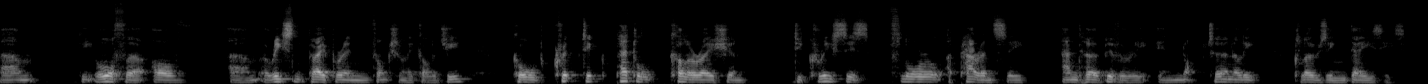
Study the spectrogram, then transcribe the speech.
um, the author of um, a recent paper in Functional Ecology called Cryptic Petal Coloration Decreases Floral Apparency and herbivory in nocturnally closing daisies.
